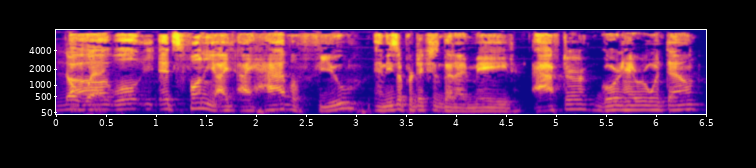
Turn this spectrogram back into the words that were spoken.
no uh, way. Well, it's funny. I, I have a few, and these are predictions that I made after Gordon Hayward went down.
